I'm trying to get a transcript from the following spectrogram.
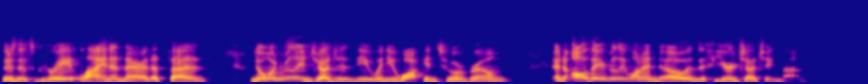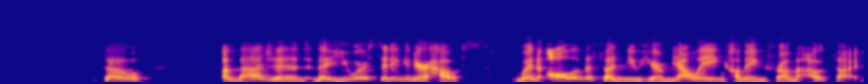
There's this great line in there that says, No one really judges you when you walk into a room, and all they really want to know is if you're judging them. So imagine that you are sitting in your house when all of a sudden you hear meowing coming from outside.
